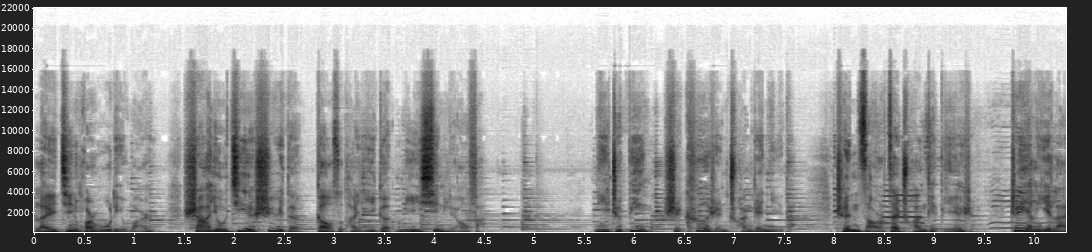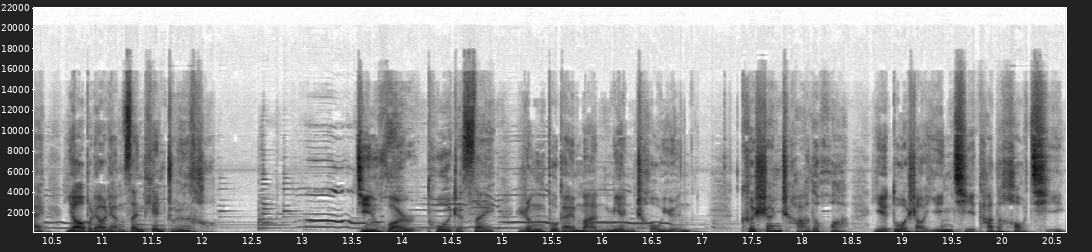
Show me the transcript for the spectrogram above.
来金花屋里玩，煞有介事地告诉他一个迷信疗法：“你这病是客人传给你的，趁早再传给别人，这样一来，要不了两三天准好。”金花儿托着腮，仍不改满面愁云。可山茶的话也多少引起他的好奇：“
